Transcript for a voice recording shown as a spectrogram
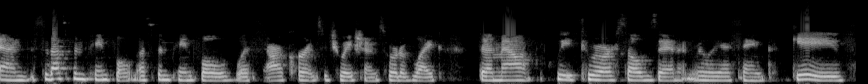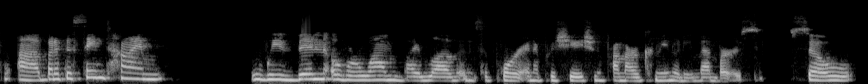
And so that's been painful. That's been painful with our current situation, sort of like the amount we threw ourselves in and really, I think, gave. Uh, but at the same time, we've been overwhelmed by love and support and appreciation from our community members. So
